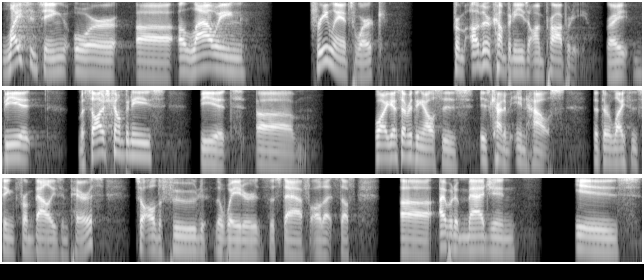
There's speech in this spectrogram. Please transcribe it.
licensing or uh, allowing freelance work from other companies on property, right? Be it massage companies, be it um, well, I guess everything else is is kind of in house that they're licensing from Bally's in Paris. So all the food, the waiters, the staff, all that stuff, uh, I would imagine is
